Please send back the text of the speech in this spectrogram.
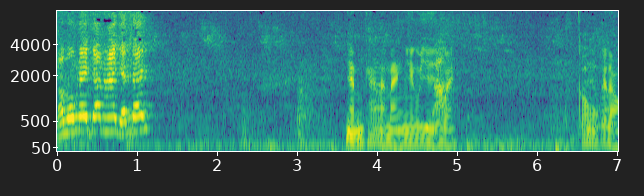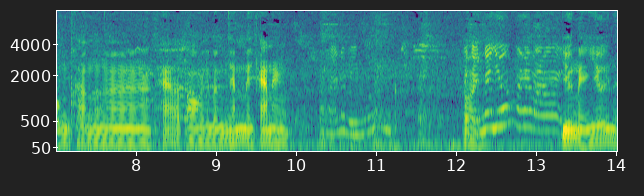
Bà buông đây cho anh hai dịnh đi nhánh khá là nặng nha quý vị và các bạn. Có một cái đoạn thân à, khá là to cho nên nhánh này khá nặng. Không phải nó bị vướng. Rồi. dướng nặng dưới nè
